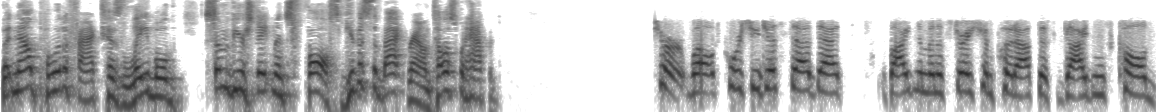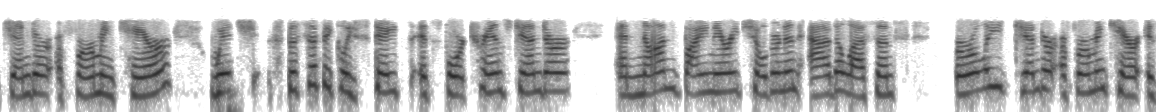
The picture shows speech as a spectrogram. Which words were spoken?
But now PolitiFact has labeled some of your statements false. Give us the background. Tell us what happened. Sure. Well, of course, you just said that Biden administration put out this guidance called gender affirming care, which specifically states it's for transgender and non binary children and adolescents, early gender affirming care is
